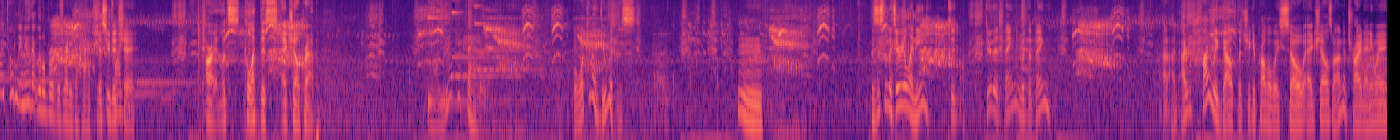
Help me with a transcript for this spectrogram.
I totally knew that little bird was ready to hatch. Yes, you That's did, Shay. gave- Alright, let's collect this eggshell crap. Now look at that. But what can I do with this? Hmm. Is this the material I need to do the thing with the thing? I, I, I highly doubt that she could probably sew eggshells, but I'm gonna try it anyway.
